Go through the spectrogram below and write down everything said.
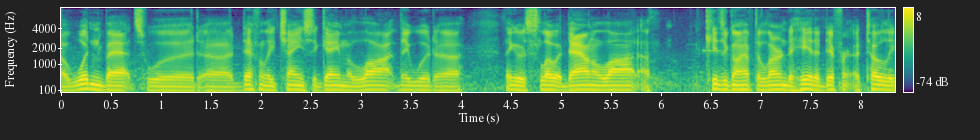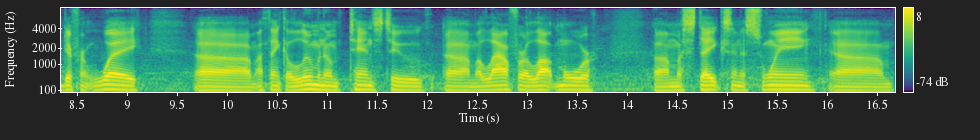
Uh, wooden bats would uh, definitely change the game a lot. They would, uh, I think it would slow it down a lot. I, kids are going to have to learn to hit a different, a totally different way. Um, I think aluminum tends to um, allow for a lot more uh, mistakes in a swing, um,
